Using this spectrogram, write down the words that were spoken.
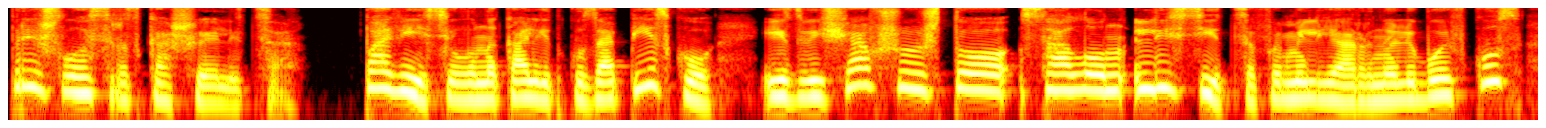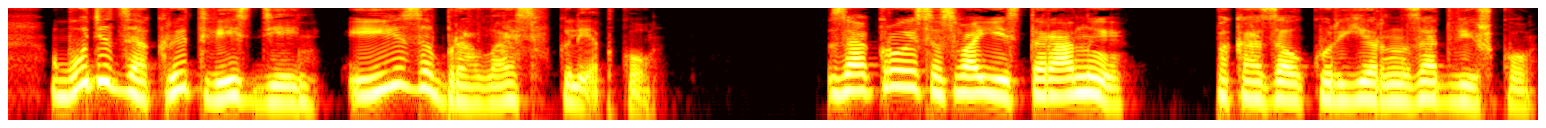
Пришлось раскошелиться. Повесила на калитку записку, извещавшую, что салон «Лисица фамильяра на любой вкус» будет закрыт весь день, и забралась в клетку. «Закрой со своей стороны», — показал курьер на задвижку.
